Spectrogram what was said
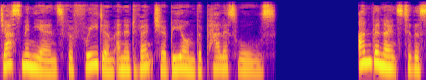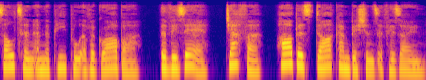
Jasmine yearns for freedom and adventure beyond the palace walls. Unbeknownst to the Sultan and the people of Agrabah, the vizier, Jafar, harbors dark ambitions of his own.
